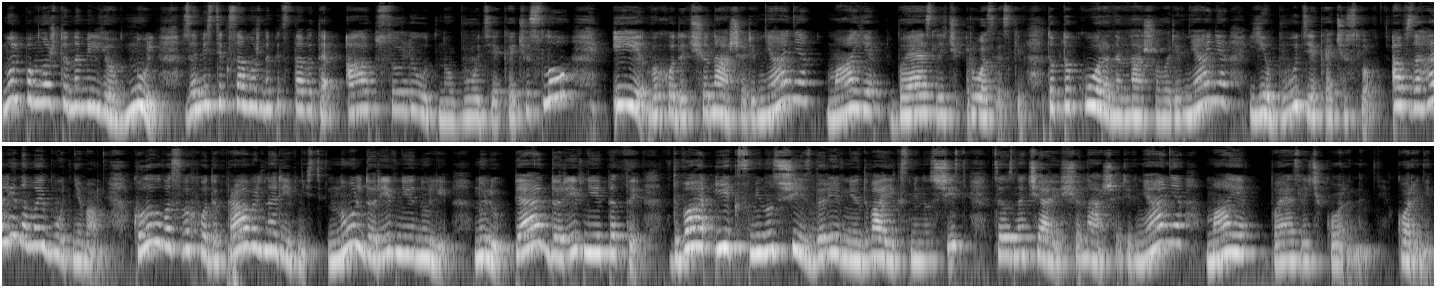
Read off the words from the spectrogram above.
0 помножити на мільйон 0. Замість х можна підставити абсолютно будь-яке число, і виходить, що наше рівняння має безліч розв'язків. Тобто коренем нашого рівняння є будь-яке число. А взагалі на майбутнє вам, коли у вас виходить правильна рівність 0 дорівнює 0, 0, 5 дорівнює 5, 2х мінус 6 дорівнює 2х мінус 6, це означає, що наше рівняння має безліч коренів. Коренів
